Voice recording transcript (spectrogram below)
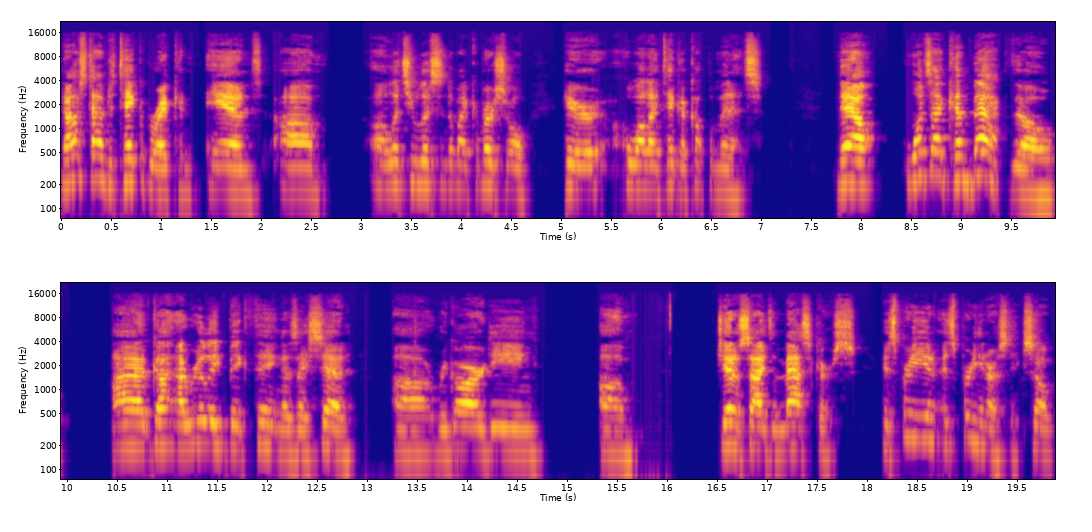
Now it's time to take a break and, and um, I'll let you listen to my commercial here while I take a couple minutes. Now, once I come back, though, I've got a really big thing, as I said, uh, regarding um, genocides and massacres. It's pretty, it's pretty interesting. So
